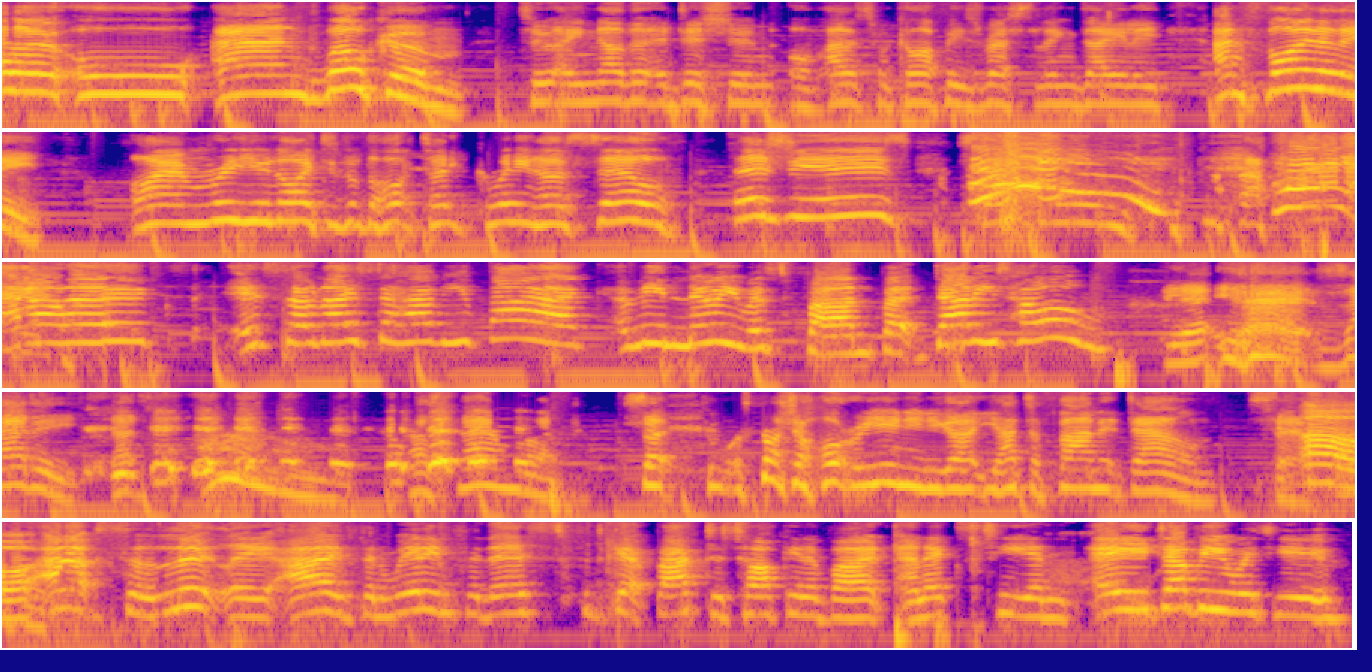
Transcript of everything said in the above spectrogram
Hello, all, and welcome to another edition of Alex McCarthy's Wrestling Daily. And finally, I am reunited with the hot take queen herself. There she is. Hey! hey, Alex. It's so nice to have you back. I mean, Louis was fun, but Daddy's home. Yeah, yeah, Zaddy. That's, mm, that's. So, such a hot reunion. You got you had to fan it down. Sarah. Oh, absolutely! I've been waiting for this to get back to talking about NXT and AEW with you.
